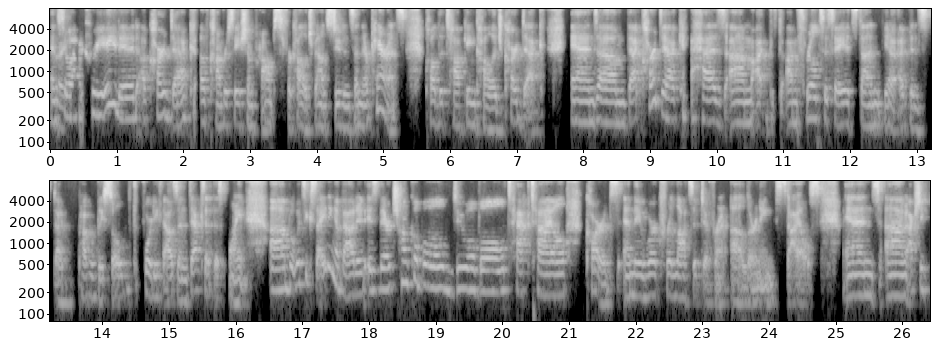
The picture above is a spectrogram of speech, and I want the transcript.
And right. so I created a card deck of conversation prompts for college bound students and their parents called the Talking College Card Deck. And um, that card deck has, um, I, am thrilled to say it's done. Yeah, I've been, I've probably sold 40,000 decks at this point. Um, but what's exciting about it is they're chunkable, doable, tactile cards, and they work for lots of different uh, learning styles. And um, actually,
